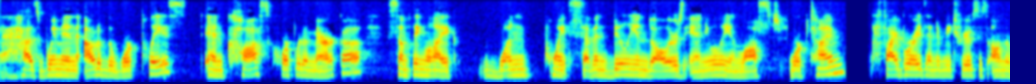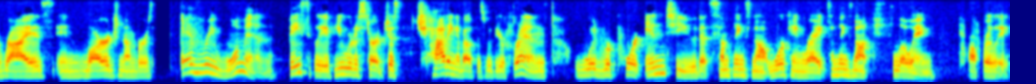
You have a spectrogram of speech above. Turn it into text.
has women out of the workplace and costs corporate America something like $1.7 billion annually in lost work time. Fibroids, endometriosis on the rise in large numbers. Every woman, basically, if you were to start just chatting about this with your friends, would report into you that something's not working right, something's not flowing properly.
